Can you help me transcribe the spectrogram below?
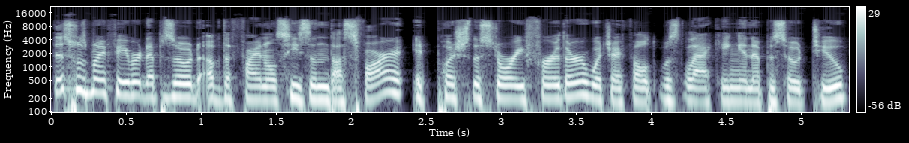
This was my favorite episode of the final season thus far. It pushed the story further, which I felt was lacking in episode two.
